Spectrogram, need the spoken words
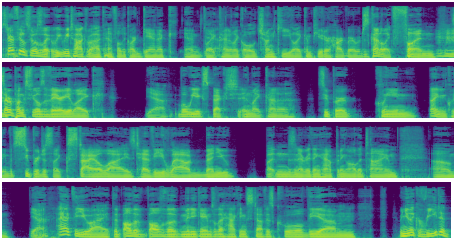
Starfield feels like we, we talked about how it kind of felt like organic and like Yeah. kind of like old chunky like computer hardware, which is kind of like fun. Mhm. Cyberpunk's feels very like yeah, what we expect in like kind of super clean, not even clean, but super just like stylized, heavy, loud menu buttons and everything happening all the time. Um yeah, Yeah. I like the UI. The all the all the mini games, all the hacking stuff is cool. The um when you like read an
